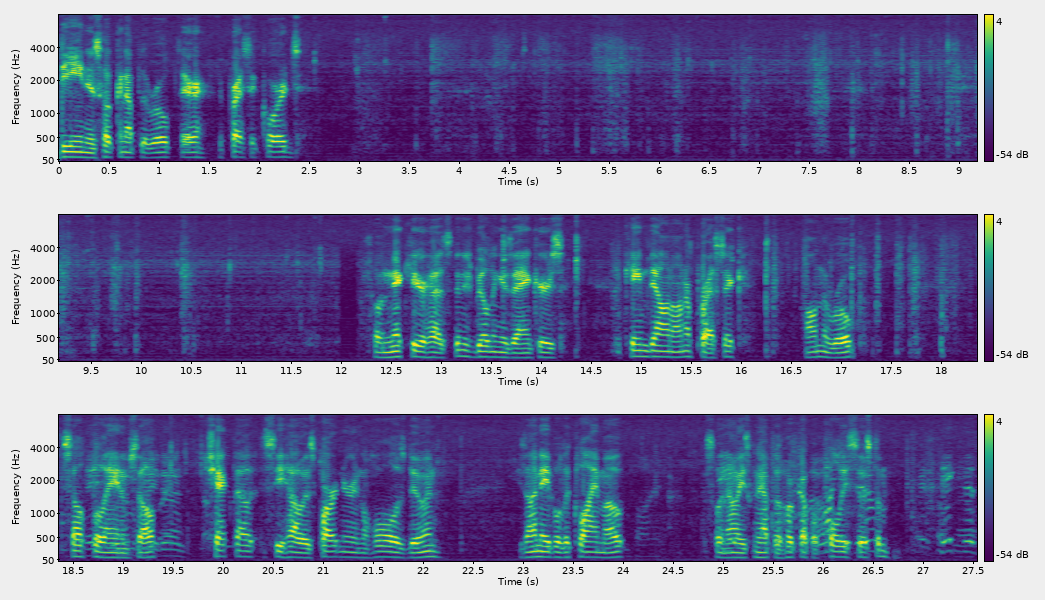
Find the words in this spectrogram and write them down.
Dean is hooking up the rope there, the prusik cords. So Nick here has finished building his anchors, came down on a prusik on the rope, self-belaying himself, checked out to see how his partner in the hole is doing. He's unable to climb out, so now he's going to have to hook up a pulley system. Take this,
